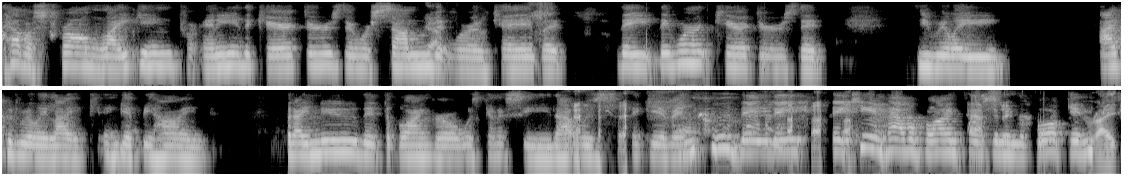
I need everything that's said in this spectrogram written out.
have a strong liking for any of the characters. There were some Yeah. that were okay, but they they weren't characters that you really I could really like and get behind. But I knew that the blind girl was going to see. That was a given. they they they can't have a blind person in the book and Right.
